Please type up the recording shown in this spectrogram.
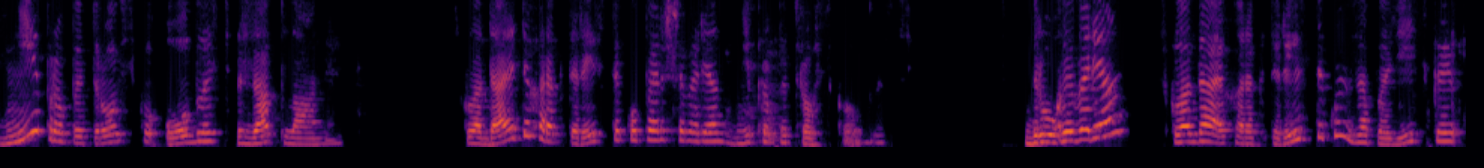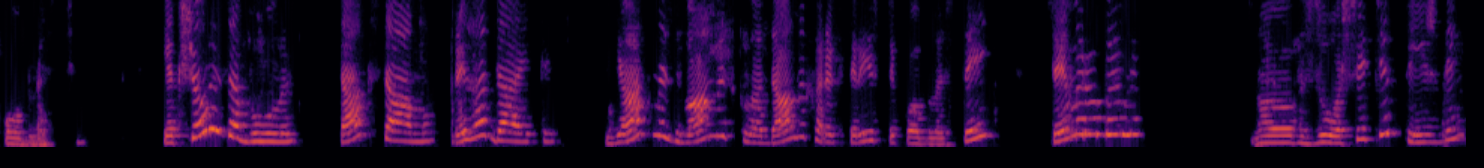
Дніпропетровську область за плани. Складаєте характеристику, перший варіант Дніпропетровська область. Другий варіант складає характеристику Запорізької області. Якщо ви забули, так само пригадайте, як ми з вами складали характеристику областей. Це ми робили в зошиті тиждень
